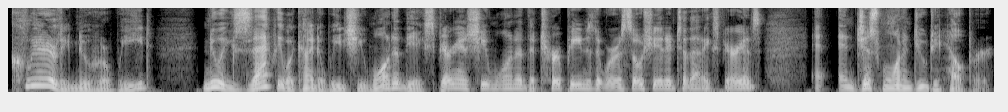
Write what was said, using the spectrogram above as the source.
clearly knew her weed, knew exactly what kind of weed she wanted, the experience she wanted, the terpenes that were associated to that experience, and, and just wanted you to help her.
